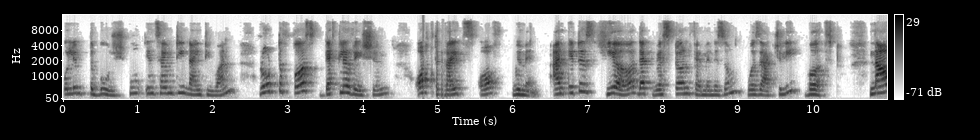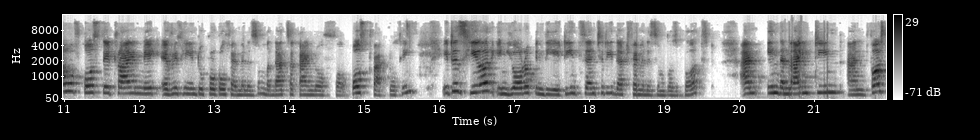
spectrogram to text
Olympe de Gouges, who in 1791 wrote the first declaration of the rights of women. And it is here that Western feminism was actually birthed. Now, of course, they try and make everything into proto feminism, but that's a kind of uh, post facto thing. It is here in Europe in the 18th century that feminism was birthed. And in the 19th and first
